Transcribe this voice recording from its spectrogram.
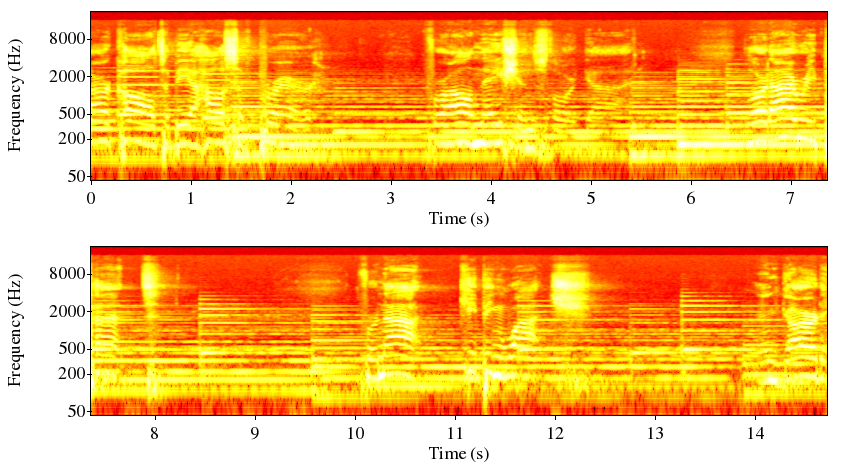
our call to be a house of prayer for all nations, Lord God. Lord, I repent for not keeping watch and guarding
